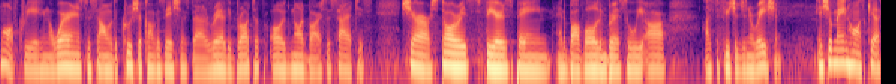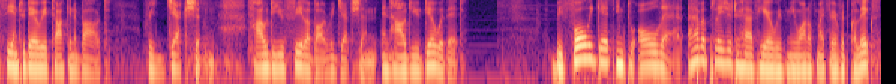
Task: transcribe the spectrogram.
More of creating awareness to some of the crucial conversations that are rarely brought up or ignored by our societies. Share our stories, fears, pain, and above all, embrace who we are as the future generation. It's your main host, Kelsey, and today we're talking about rejection. How do you feel about rejection and how do you deal with it? Before we get into all that, I have a pleasure to have here with me one of my favorite colleagues.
